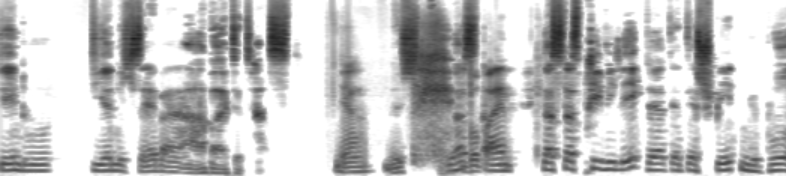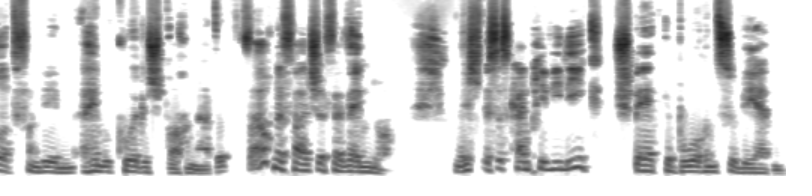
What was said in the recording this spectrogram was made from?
den du dir nicht selber erarbeitet hast. Ja, Nicht? Du hast wobei ein, das das Privileg der, der der späten Geburt, von dem Helmut Kohl gesprochen hatte, war auch eine falsche Verwendung. Nicht? Es ist kein Privileg, spät geboren zu werden.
